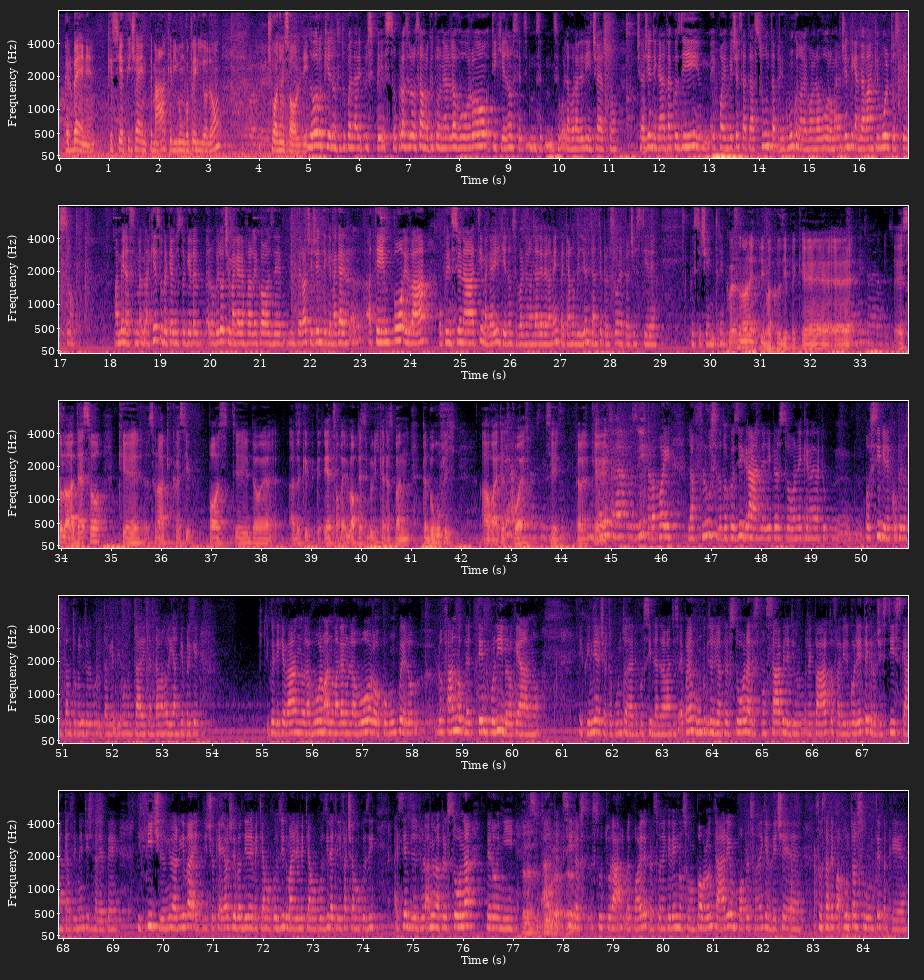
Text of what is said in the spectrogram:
per bene, che sia efficiente ma anche di lungo periodo, ci vogliono i soldi. Loro chiedono se tu puoi andare più spesso, però se loro sanno che tu non hai un lavoro ti chiedono se, se- se vuoi lavorare lì, certo. C'è gente che è andata così e poi invece è stata assunta perché comunque non aveva un lavoro, ma era gente che andava anche molto spesso. A me l'ha, me l'ha chiesto perché ha visto che ero veloce magari a fare le cose, però c'è gente che magari ha tempo e va, o pensionati, magari gli chiedono se vogliono andare veramente perché hanno bisogno di tante persone per gestire questi centri. Questo non è prima così perché eh, è solo adesso che sono anche questi posti dove, also es gibt jetzt auch überhaupt erst die Möglichkeit, dass man da beruflich arbeitet. Eh, Vorher, sì. sì, perché Inizialmente non era così, però poi l'afflusso è stato così grande di persone che non era più mh, possibile coprire soltanto con l'aiuto dei volontari, dei volontari che andavano lì, anche perché tutti quelli che vanno, lavorano, hanno magari un lavoro o comunque lo, lo fanno nel tempo libero che hanno e quindi a un certo punto non era più possibile andare avanti. E poi hanno comunque bisogno di una persona responsabile di un reparto, fra virgolette, che lo gestisca, anche altrimenti ci sarebbe difficile. Ognuno arriva e dice ok, oggi le bandine le mettiamo così, domani le mettiamo così, le altre li facciamo così. Hai sempre bisogno di una, almeno una persona per ogni... Per la struttura, ah, per- sì, per- per strutturarlo. E poi le persone che vengono sono un po' volontarie un po' persone che invece eh, sono state appunto assunte perché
